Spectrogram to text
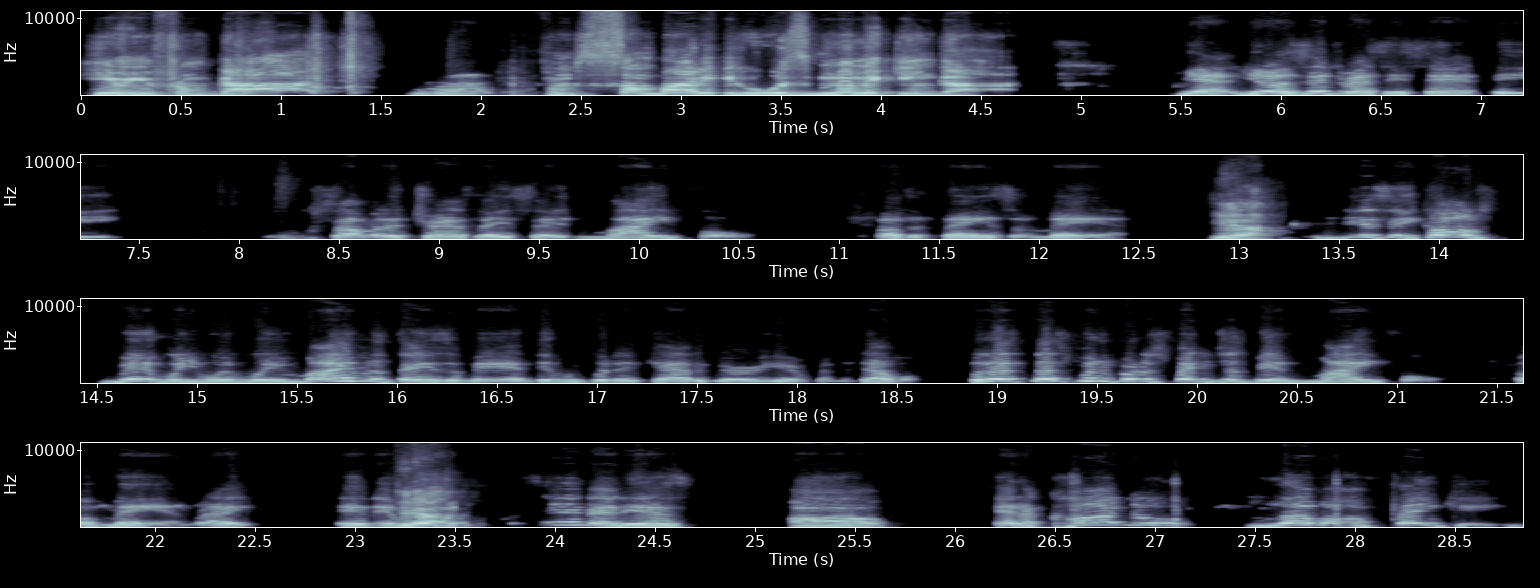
hearing from God, Uh-huh. from somebody who was mimicking God. Yeah, you know, it's interesting. He said the some of the translators say mindful of the things of man. Yeah, He did say he calls when when you when we mindful of things of man, then we put in a category here from the devil. But let's let's put it from the perspective of just being mindful of man, right? And, and Yeah. what we're saying that is uh at a cardinal level of thinking,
